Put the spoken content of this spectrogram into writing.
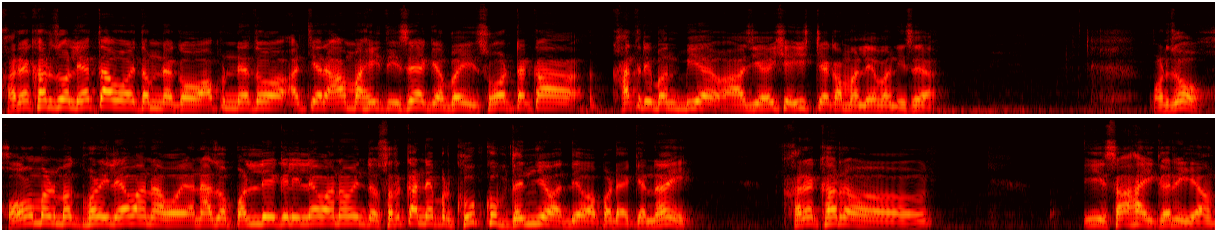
ખરેખર જો લેતા હોય તમને કહો, આપણને તો અત્યારે આ માહિતી છે કે ભાઈ સો ટકા ખાતરીબંધ બે જે હશે ઈસ ટકામાં લેવાની છે. પણ જો સો મણ મગફળી લેવાના હોય અને આ જો પલ્લી ગેલી લેવાના હોય ને તો સરકારને પણ ખૂબ ખૂબ ધન્યવાદ દેવા પડે કે નહીં? ખરેખર એ સહાય કરી એમ.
